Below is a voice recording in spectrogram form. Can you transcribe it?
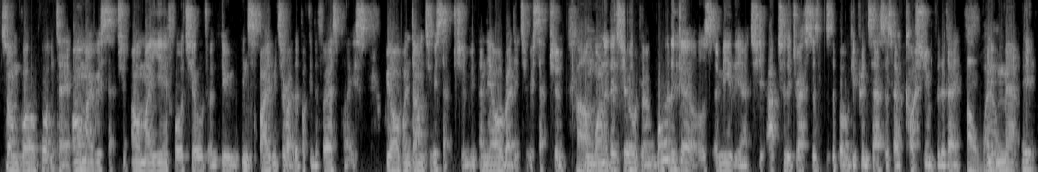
So on World Book Day, all my reception, all my year four children who inspired me to write the book in the first place, we all went down to reception and they all read it to reception. Oh, and one of the children, one of the girls, Amelia, she actually dressed as the Bogey Princess as her costume for the day. Oh And it, wow. it,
